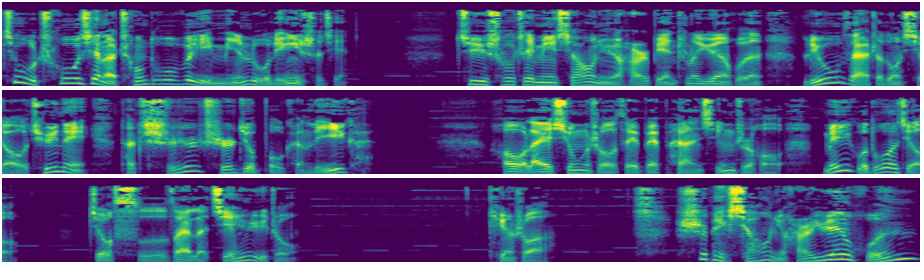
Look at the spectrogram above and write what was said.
就出现了成都为民路灵异事件。据说这名小女孩变成了冤魂，留在这栋小区内，她迟迟就不肯离开。后来凶手在被判刑之后，没过多久，就死在了监狱中。听说是被小女孩冤魂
